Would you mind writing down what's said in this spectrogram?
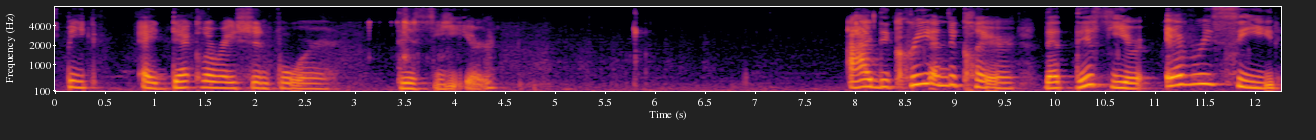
speak a declaration for this year. I decree and declare that this year every seed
